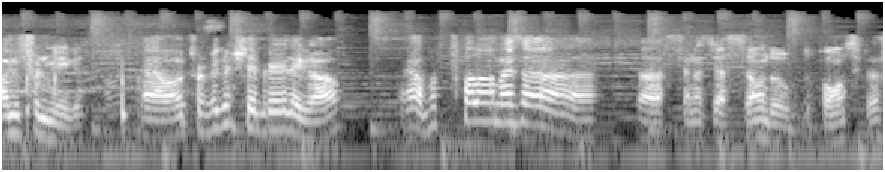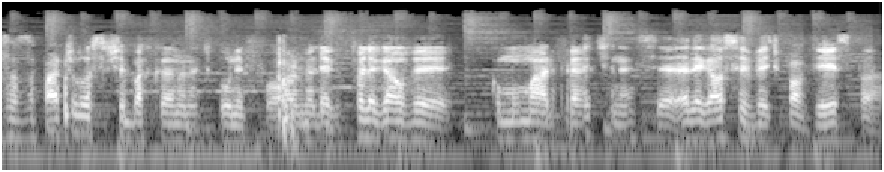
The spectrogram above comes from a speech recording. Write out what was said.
Homem-Formiga. É, o Homem-Formiga eu achei bem legal. É, eu vou falar mais a, das cenas de ação do, do Ponce. Essa, essa parte eu achei bacana, né? Tipo, o uniforme. é Foi legal ver como Marvete, né? É legal você ver, tipo, a Vespa,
